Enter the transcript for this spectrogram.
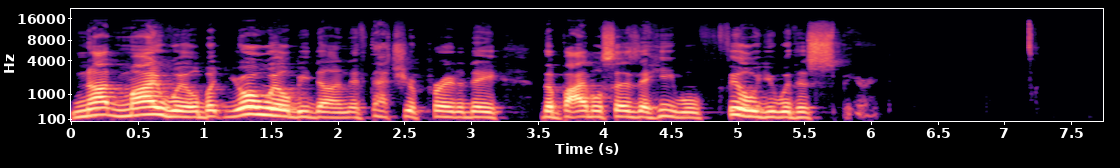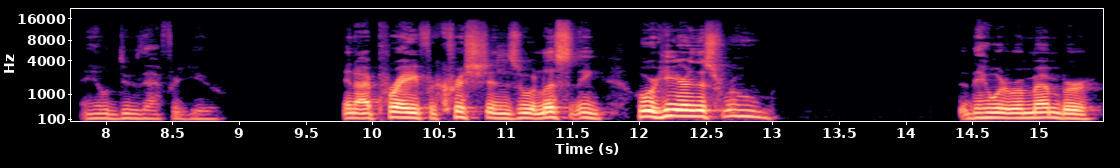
Not my will, but your will be done. If that's your prayer today, the Bible says that He will fill you with His Spirit. And He'll do that for you. And I pray for Christians who are listening, who are here in this room, that they would remember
